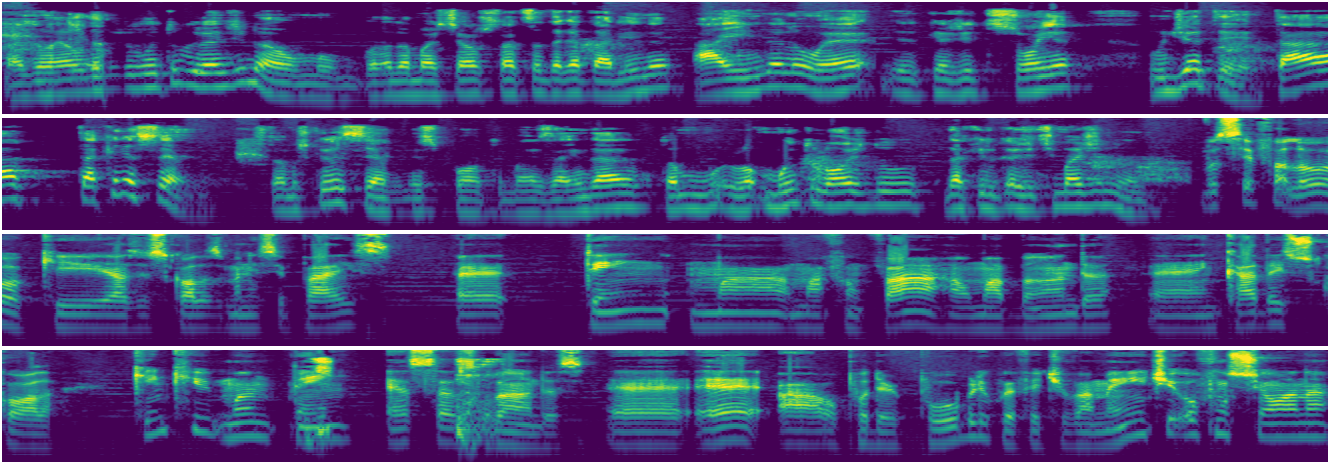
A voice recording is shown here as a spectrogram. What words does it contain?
mas não é um número muito grande, não. Banda marcial do Estado de Santa Catarina ainda não é o que a gente sonha um dia ter. Tá, tá crescendo. Estamos crescendo nesse ponto, mas ainda estamos muito longe do, daquilo que a gente imaginava. Você falou que as escolas municipais é, têm uma, uma fanfarra, uma banda é, em cada escola. Quem que mantém essas bandas? É, é o poder público, efetivamente, ou funciona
